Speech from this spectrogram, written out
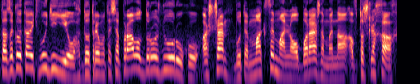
та закликають водіїв дотриматися правил дорожнього руху, а ще бути максимально обережними на автошляхах.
